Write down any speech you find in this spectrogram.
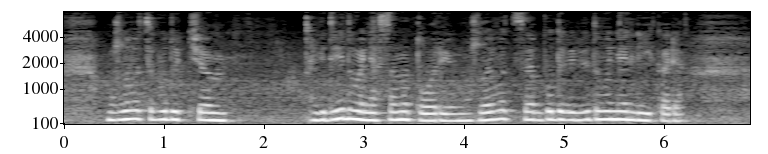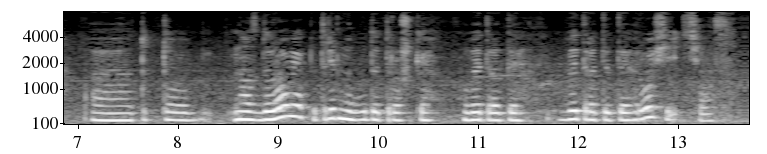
Можливо, це будуть ем, відвідування санаторію, можливо, це буде відвідування лікаря. Е, Тобто на здоров'я потрібно буде трошки витрати, витратити гроші і час.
